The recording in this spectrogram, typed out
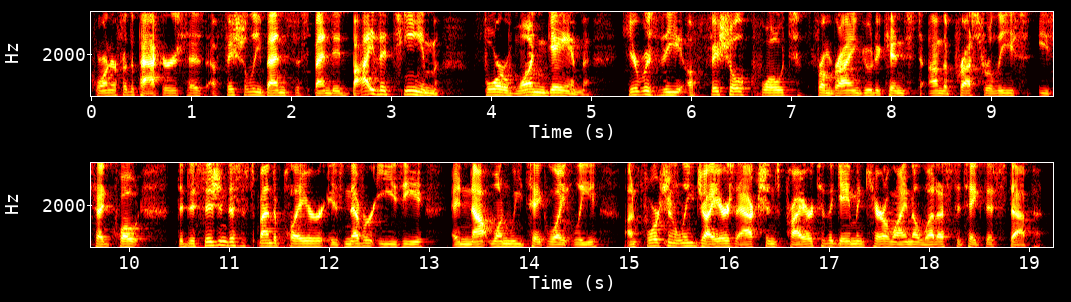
corner for the Packers, has officially been suspended by the team for one game. Here was the official quote from Brian Gutekunst on the press release. He said, quote, the decision to suspend a player is never easy and not one we take lightly. Unfortunately, Jaire's actions prior to the game in Carolina led us to take this step.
